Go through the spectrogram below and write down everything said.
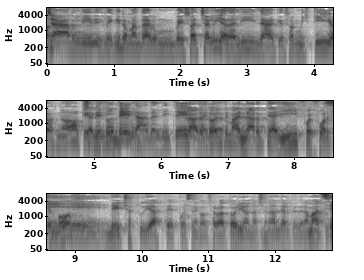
Charlie, le quiero mandar un beso a Charlie y a Dalila, que son mis tíos, ¿no? Que, del Ditela, del Ditela. Claro, todo, el tema del arte ahí fue fuerte en vos. De hecho, estudiaste después en el Conservatorio Nacional de Arte Dramático,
